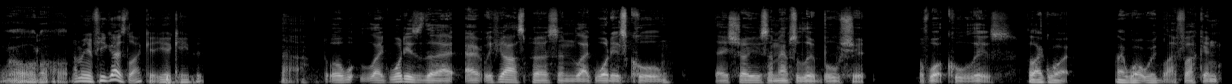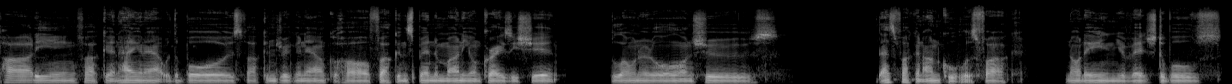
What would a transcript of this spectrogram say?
Hold on. I mean, if you guys like it, yeah, keep it. Nah. Well, like, what is the? uh, If you ask a person like what is cool, they show you some absolute bullshit of what cool is. Like what? Like what would Like fucking partying, fucking hanging out with the boys, fucking drinking alcohol, fucking spending money on crazy shit, blowing it all on shoes. That's fucking uncool as fuck. Not eating your vegetables,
